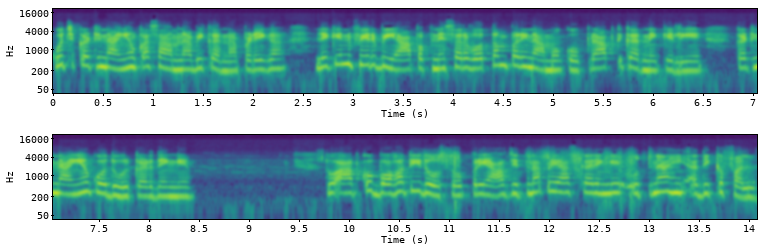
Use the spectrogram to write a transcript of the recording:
कुछ कठिनाइयों का सामना भी करना पड़ेगा, लेकिन फिर भी आप अपने सर्वोत्तम परिणामों को प्राप्त करने के लिए कठिनाइयों को दूर कर देंगे। तो आपको बहुत ही दोस्तों प्रयास, जितना प्रयास करेंगे, उतना ही अधिक फल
